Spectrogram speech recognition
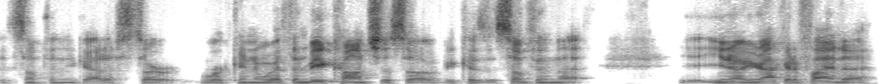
It's something you got to start working with and be conscious of because it's something that you know you're not going to find a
